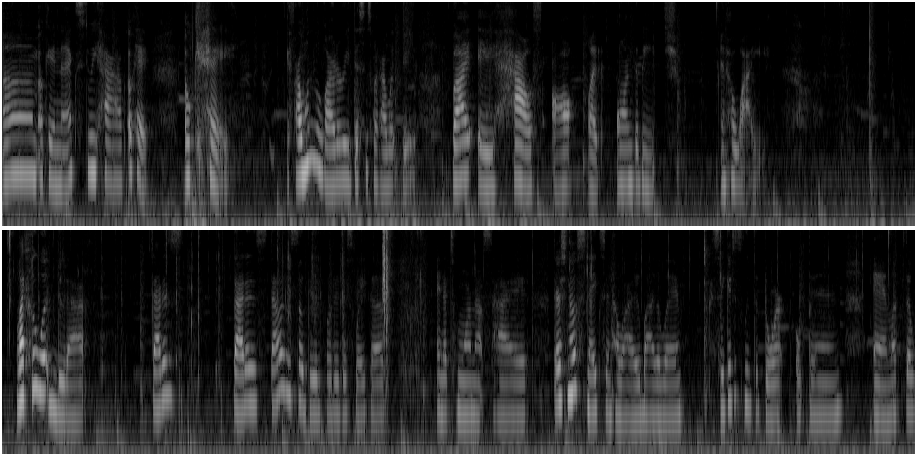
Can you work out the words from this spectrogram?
Um okay next we have okay okay. If i won the lottery this is what i would do. Buy a house all like on the beach in hawaii. Like who wouldn't do that? That is that is that would be so beautiful to just wake up and it's warm outside. There's no snakes in Hawaii, by the way. So you could just leave the door open and let the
